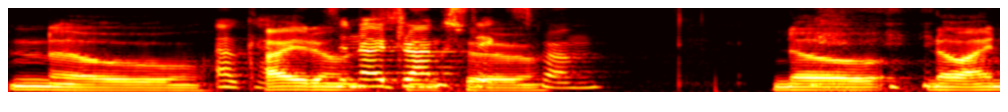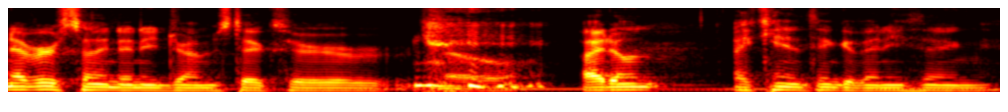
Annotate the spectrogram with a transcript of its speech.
No. Okay, I don't so no drumsticks so. from. No, no, I never signed any drumsticks or no. I don't. I can't think of anything.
